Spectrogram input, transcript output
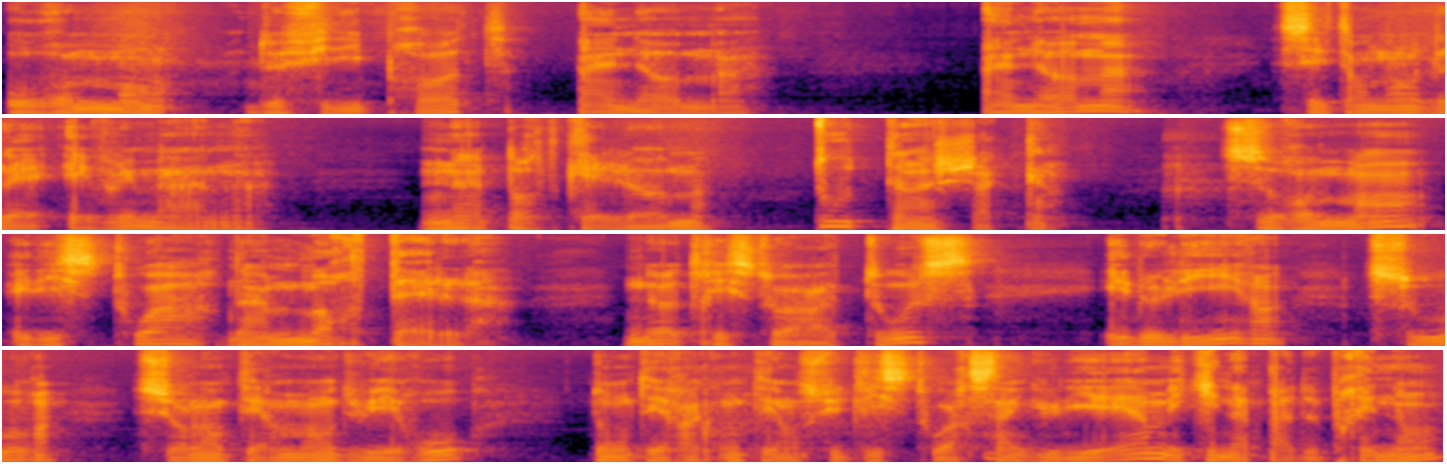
au roman de Philippe Roth, Un homme. Un homme, c'est en anglais everyman, n'importe quel homme, tout un chacun. Ce roman est l'histoire d'un mortel, notre histoire à tous, et le livre s'ouvre sur l'enterrement du héros, dont est racontée ensuite l'histoire singulière, mais qui n'a pas de prénom,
